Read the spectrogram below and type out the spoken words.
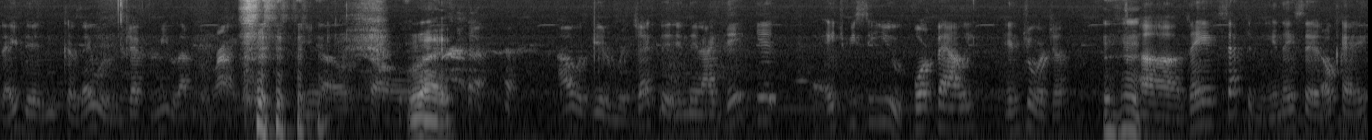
they didn't because they were rejecting me left and right. You know, so right. I was getting rejected, and then I did get HBCU, Fort Valley in Georgia. Mhm. Uh, they accepted me, and they said, "Okay,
